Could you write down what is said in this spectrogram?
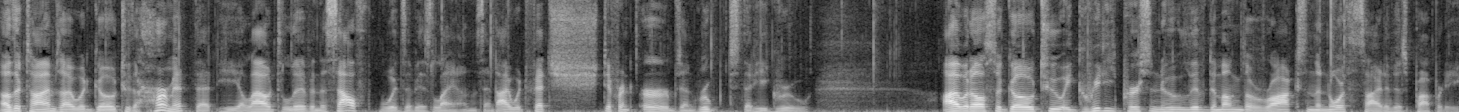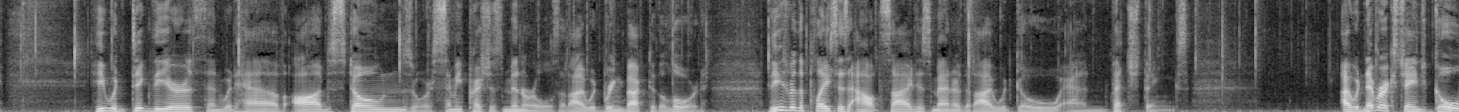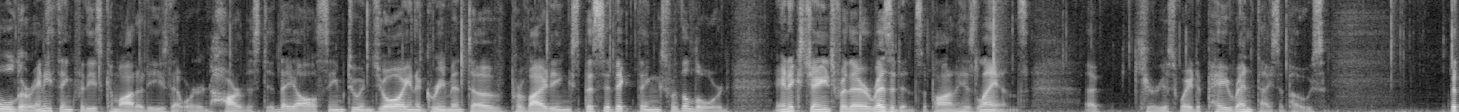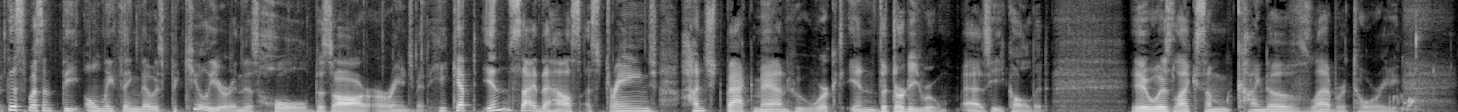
Other times I would go to the hermit that he allowed to live in the south woods of his lands, and I would fetch different herbs and roots that he grew. I would also go to a gritty person who lived among the rocks on the north side of his property. He would dig the earth and would have odd stones or semi precious minerals that I would bring back to the Lord. These were the places outside his manor that I would go and fetch things. I would never exchange gold or anything for these commodities that were harvested. They all seemed to enjoy an agreement of providing specific things for the Lord in exchange for their residence upon his lands. A curious way to pay rent, I suppose. But this wasn't the only thing that was peculiar in this whole bizarre arrangement. He kept inside the house a strange, hunchback man who worked in the dirty room, as he called it. It was like some kind of laboratory.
